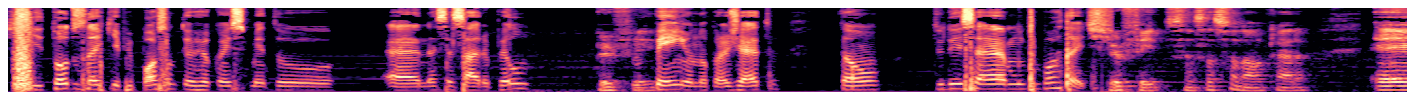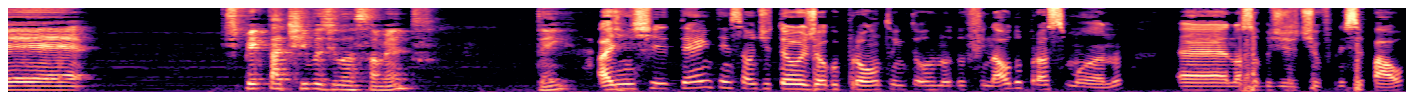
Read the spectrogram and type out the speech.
que todos da equipe possam ter o reconhecimento é, necessário pelo Perfeito. empenho no projeto. Então, tudo isso é muito importante. Perfeito, sensacional, cara. É... Expectativas de lançamento? Tem? A gente tem a intenção de ter o jogo pronto em torno do final do próximo ano. É nosso objetivo principal.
